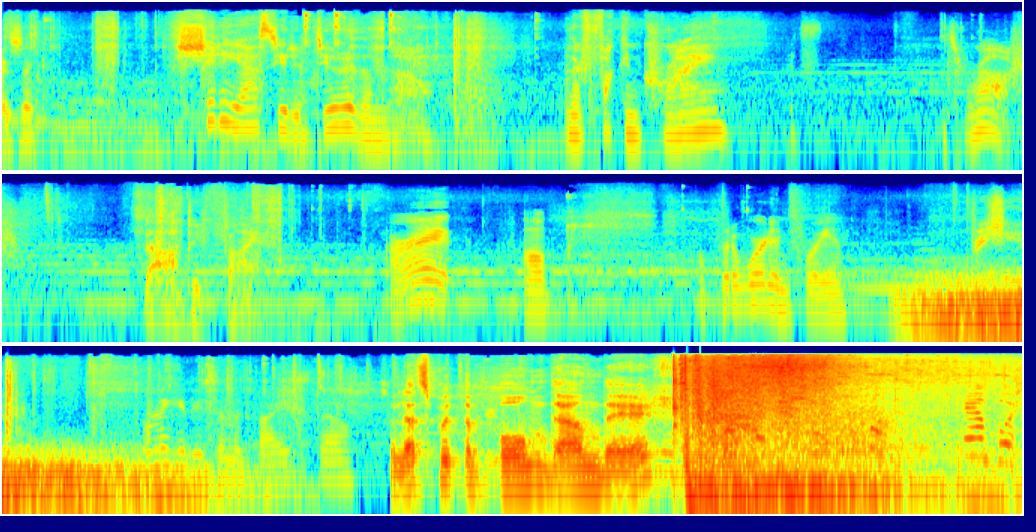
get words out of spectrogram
Isaac? The shit he asked you to do to them, though. And they're fucking crying. It's... it's rough. I'll be fine. All right. I'll... I'll put a word in for you. Appreciate it. Let me give you some advice, though. So let's put the bomb down there. Ambush!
